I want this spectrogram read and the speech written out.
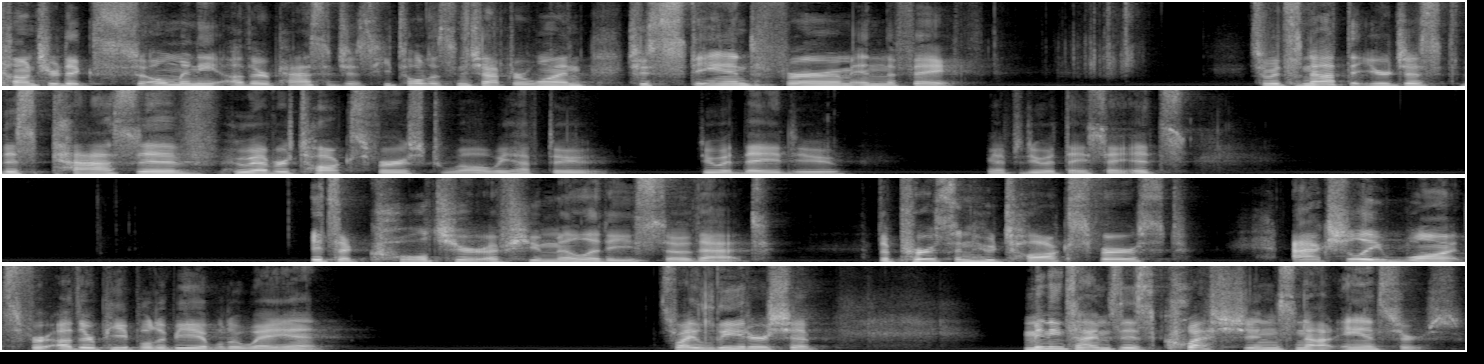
contradicts so many other passages. He told us in chapter one to stand firm in the faith. So it's not that you're just this passive, whoever talks first, well, we have to do what they do, we have to do what they say. It's it's a culture of humility so that the person who talks first actually wants for other people to be able to weigh in. That's why leadership many times is questions, not answers.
